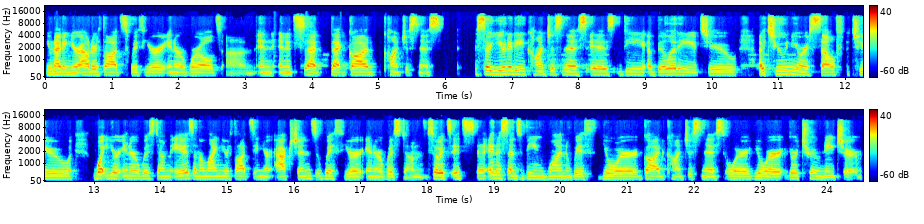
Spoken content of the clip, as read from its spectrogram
uniting your outer thoughts with your inner world. Um, and, and it's that, that God consciousness so unity consciousness is the ability to attune yourself to what your inner wisdom is and align your thoughts and your actions with your inner wisdom. So it's it's in a sense being one with your god consciousness or your your true nature.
